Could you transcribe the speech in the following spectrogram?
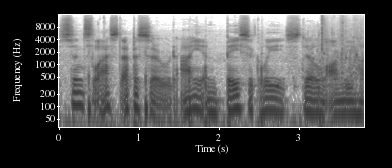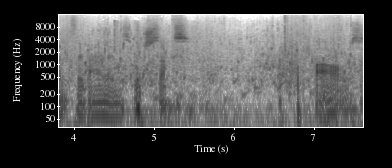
since last episode, I am basically still on the hunt for diamonds, which sucks. Balls.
